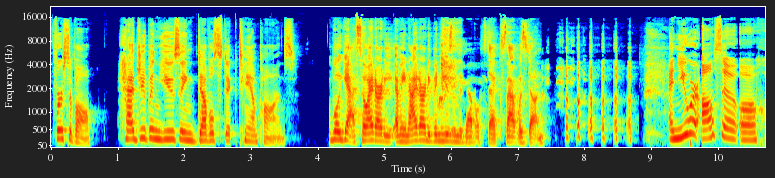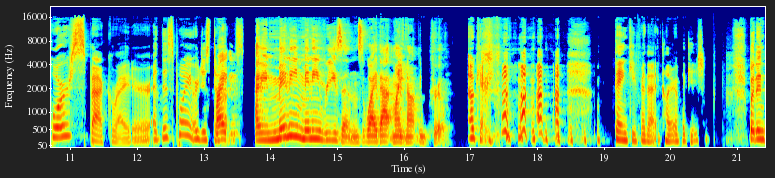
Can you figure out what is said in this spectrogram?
first of all, had you been using devil stick tampons? Well, yeah. So I'd already, I mean, I'd already been using the devil sticks. That was done. And you were also a horseback rider at this point, or just Right. I mean, many, many reasons why that might not be true. Okay. Thank you for that clarification. But in,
